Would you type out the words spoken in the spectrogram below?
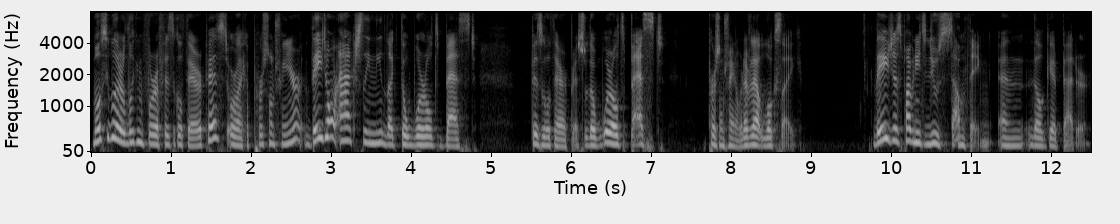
most people that are looking for a physical therapist or like a personal trainer, they don't actually need like the world's best physical therapist or the world's best personal trainer, whatever that looks like. They just probably need to do something and they'll get better.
